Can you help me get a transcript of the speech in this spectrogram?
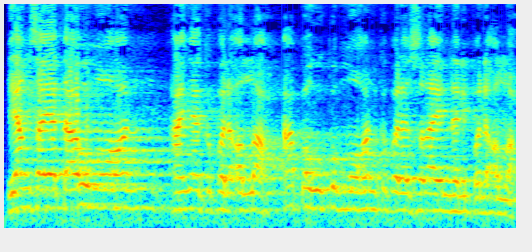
Yang saya tahu mohon hanya kepada Allah. Apa hukum mohon kepada selain daripada Allah?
